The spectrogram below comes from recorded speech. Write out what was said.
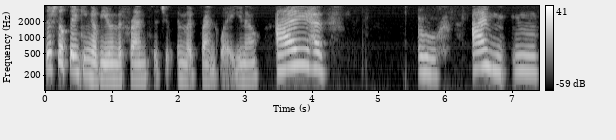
they're still thinking of you in the friend situ in the friend way, you know. I have. Oh, I'm. Mm,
